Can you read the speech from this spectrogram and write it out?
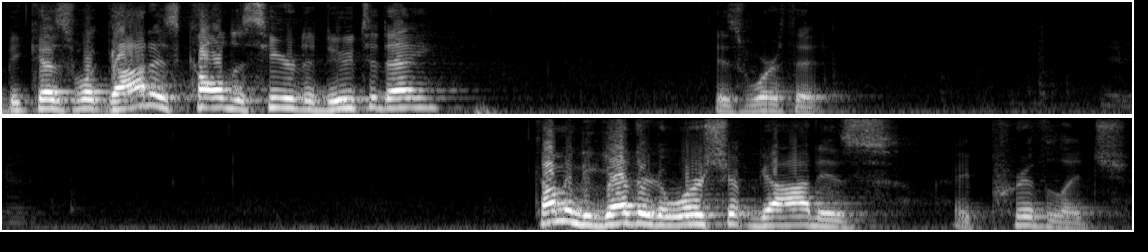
Because what God has called us here to do today is worth it. Amen. Coming together to worship God is a privilege.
